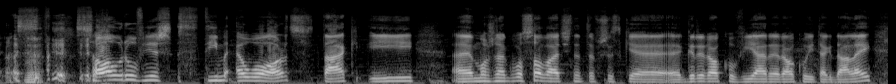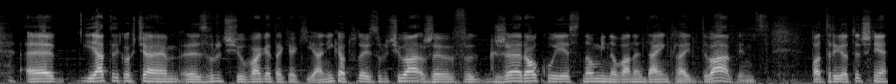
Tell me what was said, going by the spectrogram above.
Są również Steam Awards, tak? I e, można głosować na te wszystkie e, gry roku, VR roku i tak dalej. E, ja tylko chciałem e, zwrócić uwagę, tak jak i Anika tutaj zwróciła, że w grze roku jest nominowane Dying Light 2, więc patriotycznie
